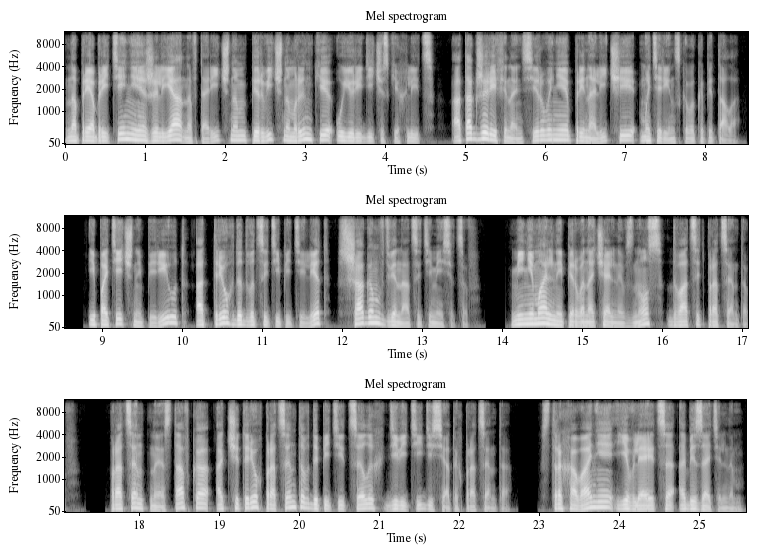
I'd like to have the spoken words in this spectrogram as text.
На приобретение жилья на вторичном, первичном рынке у юридических лиц, а также рефинансирование при наличии материнского капитала. Ипотечный период от 3 до 25 лет с шагом в 12 месяцев. Минимальный первоначальный взнос 20%. Процентная ставка от 4% до 5,9%. Страхование является обязательным.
